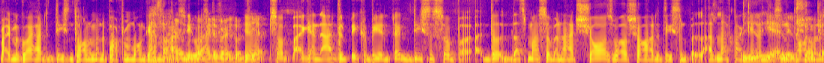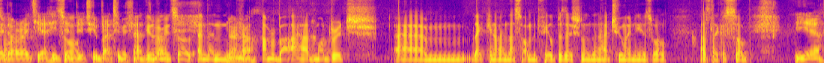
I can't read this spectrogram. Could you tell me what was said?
Right, Maguire had a decent tournament apart from one game. I thought Harry Maguire had a very good Yeah. yeah. So again, I to, it could be a, a decent sub, but th- that's my sub, and I had Shaw as well. Shaw had a decent, but at left back he had a Yeah, decent Luke Shaw tournament. played as well. all right. Yeah, he So- didn't do too bad to be fair. You know what I mean? So and then No, no. Amrabat, I had Modric, um, like you know, in that sort of midfield position, and then I had too many as well as like a sub. Yeah,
